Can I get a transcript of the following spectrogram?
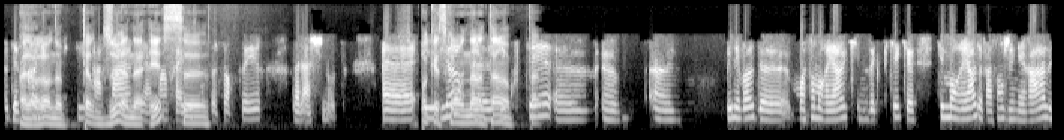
de Alors là, on a perdu Anaïs. Pour euh, se sortir de la chenoute. Euh, pas qu'est-ce qu'on euh, entend. J'écoutais euh, un, un bénévole de Moisson Montréal qui nous expliquait que c'est Montréal, de façon générale,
